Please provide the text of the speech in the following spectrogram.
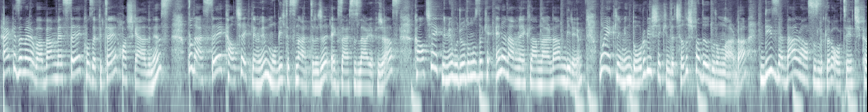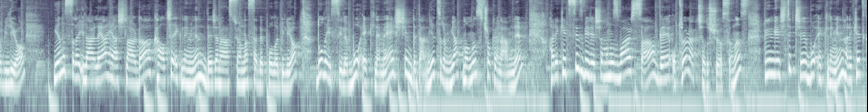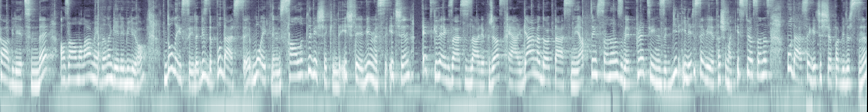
Herkese merhaba, ben Beste, Kozapit'e hoş geldiniz. Bu derste kalça ekleminin mobilitesini arttırıcı egzersizler yapacağız. Kalça eklemi vücudumuzdaki en önemli eklemlerden biri. Bu eklemin doğru bir şekilde çalışmadığı durumlarda diz ve bel rahatsızlıkları ortaya çıkabiliyor. Yanı sıra ilerleyen yaşlarda kalça ekleminin dejenerasyonuna sebep olabiliyor. Dolayısıyla bu ekleme şimdiden yatırım yapmamız çok önemli. Hareketsiz bir yaşamınız varsa ve oturarak çalışıyorsanız gün geçtikçe bu eklemin hareket kabiliyetinde azalmalar meydana gelebiliyor. Dolayısıyla biz de bu derste bu eklemin sağlıklı bir şekilde işleyebilmesi için etkili egzersizler yapacağız. Eğer gelme 4 dersini yaptıysanız ve pratiğinizi bir ileri seviyeye taşımak istiyorsanız bu derse geçiş yapabilirsiniz.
